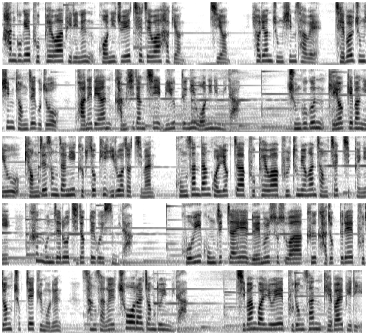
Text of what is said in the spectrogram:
한국의 부패와 비리는 권위주의 체제와 학연, 지연, 혈연 중심 사회, 재벌 중심 경제 구조, 관에 대한 감시 장치 미흡 등이 원인입니다. 중국은 개혁 개방 이후 경제 성장이 급속히 이루어졌지만 공산당 권력자 부패와 불투명한 정책 집행이 큰 문제로 지적되고 있습니다. 고위 공직자의 뇌물 수수와 그 가족들의 부정 축제 규모는 상상을 초월할 정도입니다. 지방 관료의 부동산 개발 비리,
